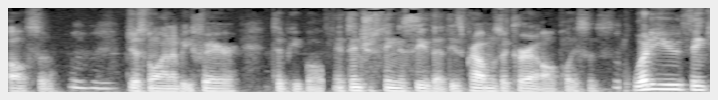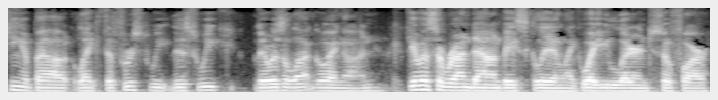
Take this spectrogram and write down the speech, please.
also. Just want to be fair to people. It's interesting to see that these problems occur at all places. What are you thinking about like the first week this week there was a lot going on. Give us a rundown basically and like what you learned so far.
